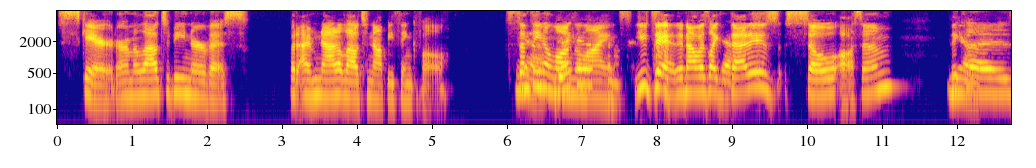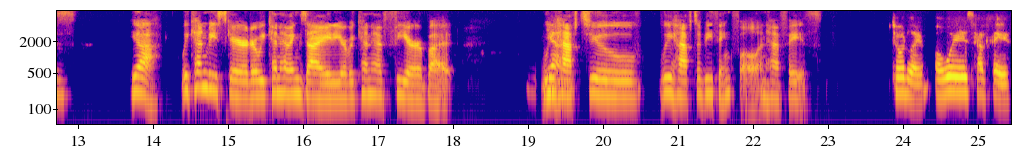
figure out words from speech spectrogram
scared or I'm allowed to be nervous, but I'm not allowed to not be thankful. Something Yeah. Along the lines. You did. And I was like, Yeah. that is so awesome Yeah. because, yeah. we can be scared or we can have anxiety or we can have fear, but we Yeah. have to we have to be thankful and have faith. Totally. Always have faith.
